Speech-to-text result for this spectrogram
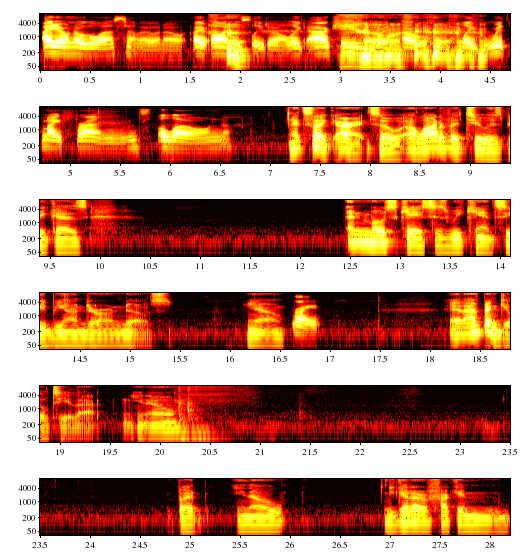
I don't know the last time I went out. I honestly don't. Like actually You know? went out like with my friends alone. It's like all right, so a lot of it too is because in most cases we can't see beyond our own nose, you know. Right. And I've been guilty of that, you know. But, you know, you gotta fucking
